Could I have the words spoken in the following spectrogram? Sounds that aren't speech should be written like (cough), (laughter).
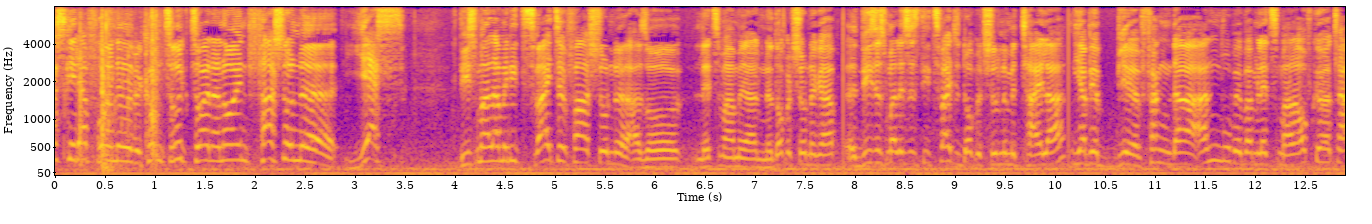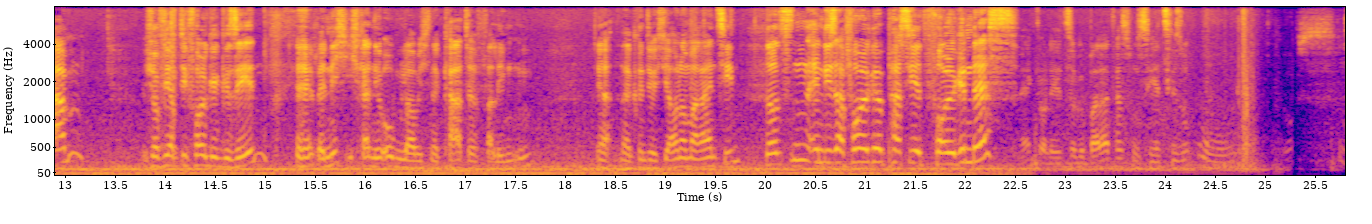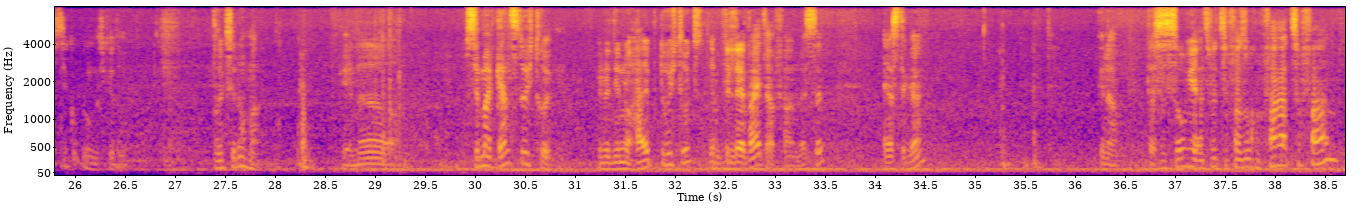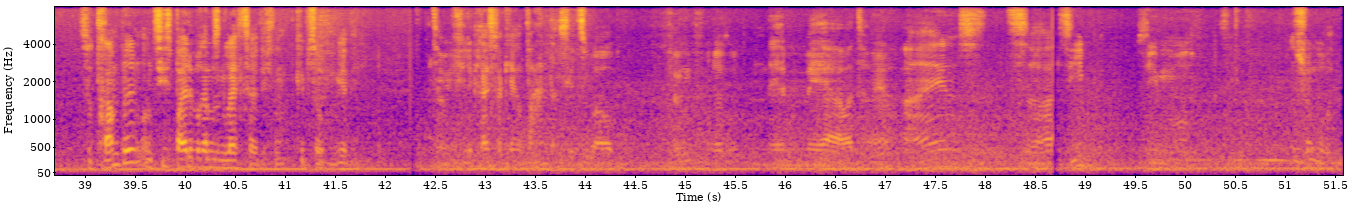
Was geht ab, Freunde? Willkommen zurück zu einer neuen Fahrstunde. Yes! Diesmal haben wir die zweite Fahrstunde. Also, letztes Mal haben wir eine Doppelstunde gehabt. Äh, Dieses Mal ist es die zweite Doppelstunde mit Tyler. Ja, wir, wir fangen da an, wo wir beim letzten Mal aufgehört haben. Ich hoffe, ihr habt die Folge gesehen. (laughs) Wenn nicht, ich kann hier oben, glaube ich, eine Karte verlinken. Ja, dann könnt ihr euch die auch nochmal reinziehen. Ansonsten, in dieser Folge passiert Folgendes. Merkt, weil du jetzt so geballert hast, musst du jetzt hier so... Oh. Ups, da ist die Kupplung nicht gedrückt. Drück sie nochmal. Genau. Musst immer ganz durchdrücken. Wenn du den nur halb durchdrückst, dann will der weiterfahren, weißt du? Erster Gang. Genau. Das ist so, wie als würdest du versuchen, Fahrrad zu fahren, zu trampeln und ziehst beide Bremsen gleichzeitig. Ne? Gibt's oben, geht nicht. Alter, wie viele Kreisverkehre waren das jetzt überhaupt? Fünf oder so? Ne, mehr. Warte mal. Eins, zwei, sieben. Sieben Uhr. Das ist schon verrückt.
